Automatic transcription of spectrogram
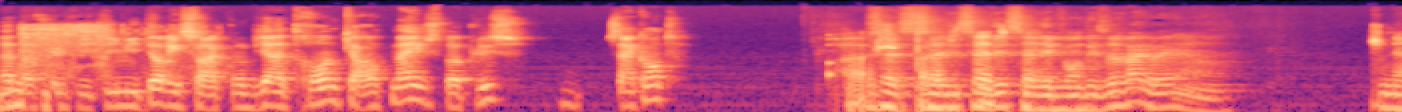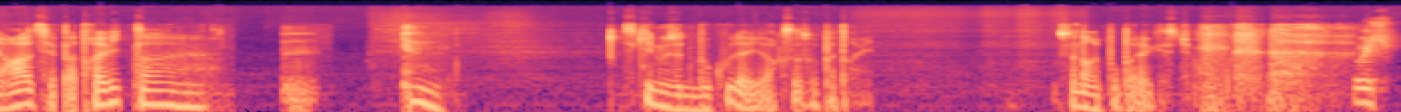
Ah, parce que le pit limiter, ils sont à combien 30, 40 miles, pas plus? 50 euh, je Ça, sais pas la ça- ça- vitesse, ça mais dépend des ovales, ouais. En général, c'est pas très vite. hein. Ce qui nous aide beaucoup d'ailleurs que ça soit pas très vite. Ça ne répond pas à la question. Oui.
